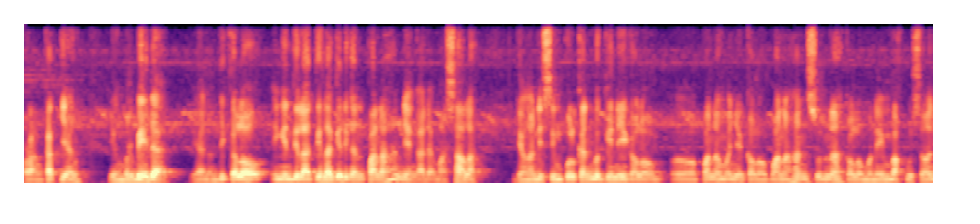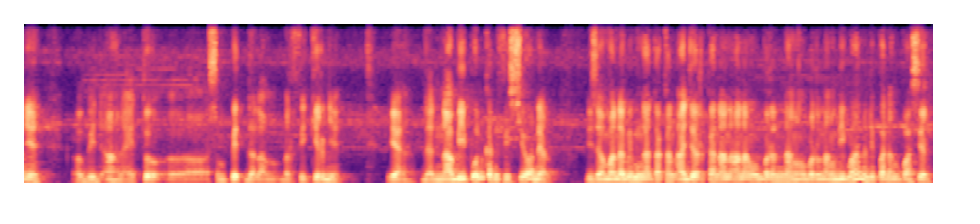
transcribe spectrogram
perangkat yang yang berbeda. Ya nanti kalau ingin dilatih lagi dengan panahan ya nggak ada masalah. Jangan disimpulkan begini kalau eh, apa namanya kalau panahan sunnah kalau menembak misalnya eh, bid'ah nah itu eh, sempit dalam berpikirnya ya dan Nabi pun kan visioner di zaman Nabi mengatakan ajarkan anak-anakmu berenang. Berenang di mana? Di padang pasir.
